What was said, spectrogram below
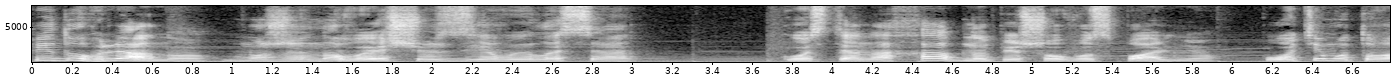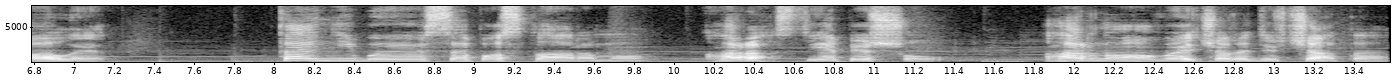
Піду гляну, може, нове щось з'явилося. Костя нахабно пішов у спальню, потім у туалет. Та ніби все по-старому. Гаразд, я пішов. Гарного вечора, дівчата.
